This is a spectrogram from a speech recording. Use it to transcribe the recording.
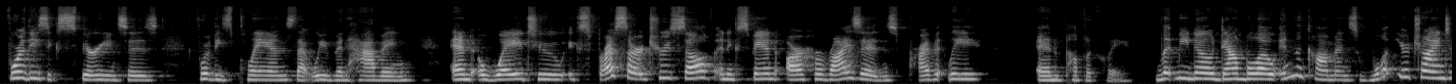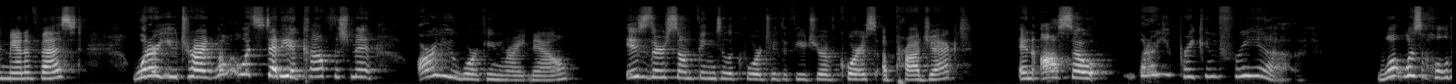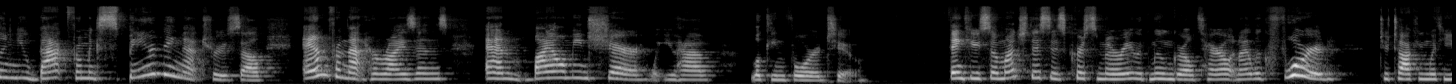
for these experiences, for these plans that we've been having, and a way to express our true self and expand our horizons privately and publicly. Let me know down below in the comments what you're trying to manifest. What are you trying? What, what steady accomplishment are you working right now? Is there something to look forward to the future? Of course, a project. And also, what are you breaking free of? What was holding you back from expanding that true self and from that horizons? And by all means, share what you have looking forward to. Thank you so much. This is Chris Murray with Moon Girl Tarot, and I look forward to talking with you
